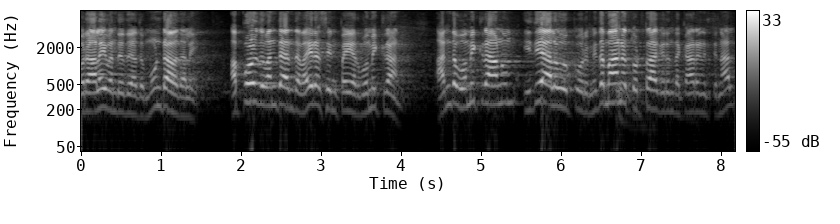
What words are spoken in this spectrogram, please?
ஒரு அலை வந்தது அது மூன்றாவது அலை. அப்பொழுது வந்த அந்த வைரஸின் பெயர் ஒமிக்ரான். அந்த ஒமிக்ரானும் இதே அளவுக்கு ஒரு மிதமான தொற்றாக இருந்த காரணத்தினால்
